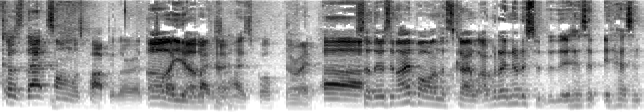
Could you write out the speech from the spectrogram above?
Because that song was popular at the Oh, time yeah, when I was okay. in high school. All right. Uh, so there's an eyeball in the sky. What I noticed is that it has a, it has an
